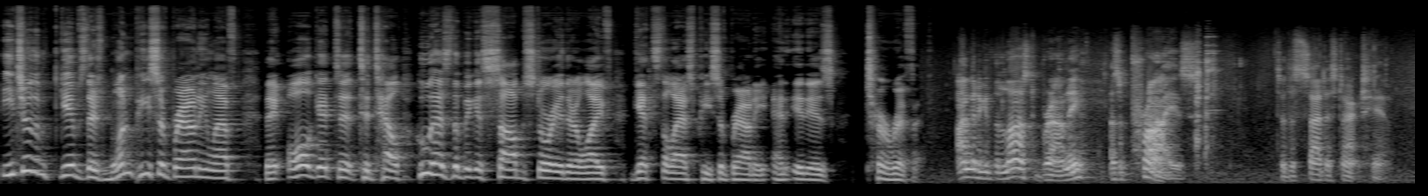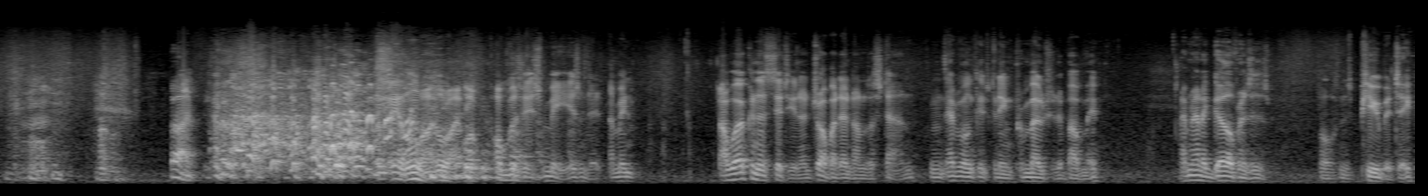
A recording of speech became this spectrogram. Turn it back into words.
each of them gives there's one piece of brownie left. They all get to to tell who has the biggest sob story of their life gets the last piece of brownie and it is terrific. I'm going to give the last brownie as a prize to the saddest act here. Right. yeah, all right, all right. Well, obviously it's me, isn't it? I mean, I work in a city in a job I don't understand. and Everyone keeps getting promoted above me. I haven't had a girlfriend since, well, since puberty.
